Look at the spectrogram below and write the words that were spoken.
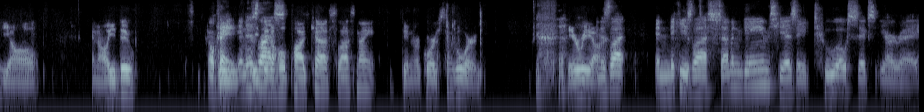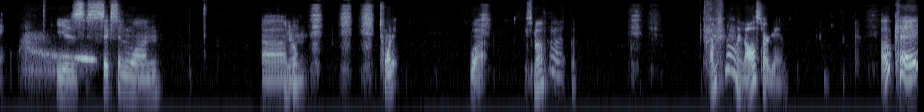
y'all and all you do. Okay, we, in his we last did a whole podcast last night. Didn't record a single word. Here we are. in his la- in Nicky's last seven games, he has a two oh six ERA. He is six and one. Um, know- twenty. What? You smell that? I'm smelling an All Star game. Okay,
